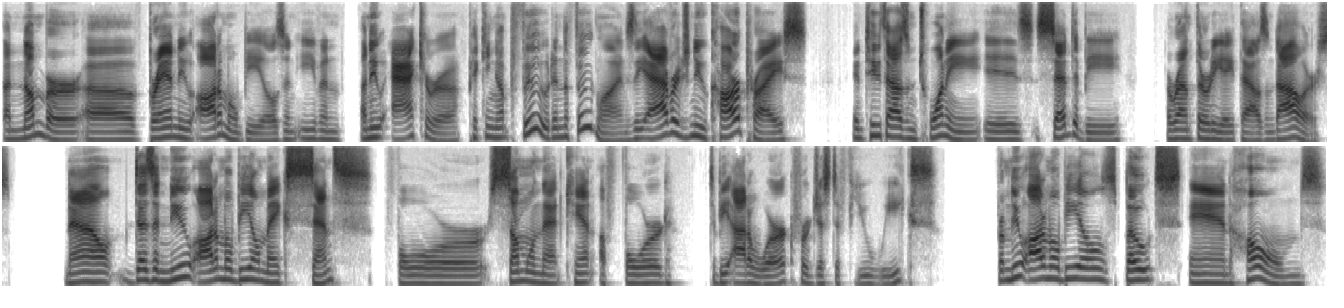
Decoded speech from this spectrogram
a number of brand new automobiles and even a new Acura picking up food in the food lines. The average new car price in 2020 is said to be around $38,000. Now, does a new automobile make sense for someone that can't afford to be out of work for just a few weeks? From new automobiles, boats, and homes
